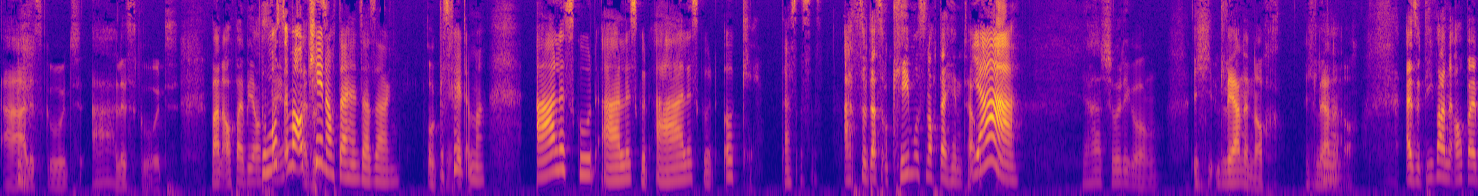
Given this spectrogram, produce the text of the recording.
alles gut, alles gut. Waren auch bei Beyoncé? Du musst immer okay Also noch dahinter sagen. Okay. Das fehlt immer. Alles gut, alles gut, alles gut. Okay. Das ist es. Ach so, das Okay muss noch dahinter. Ja. Ja, Entschuldigung. Ich lerne noch. Ich lerne Ja. noch. Also, die waren auch bei,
